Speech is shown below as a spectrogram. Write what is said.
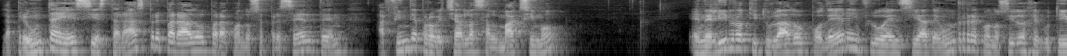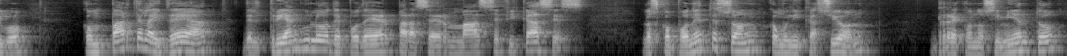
La pregunta es si estarás preparado para cuando se presenten a fin de aprovecharlas al máximo. En el libro titulado Poder e Influencia de un reconocido ejecutivo, comparte la idea del triángulo de poder para ser más eficaces. Los componentes son comunicación, reconocimiento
